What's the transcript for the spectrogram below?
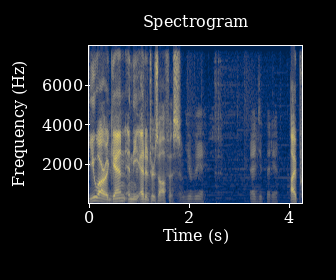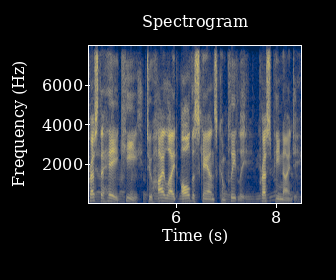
You are again in the editor's office. I press the Hey key to highlight all the scans completely. Press P90.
